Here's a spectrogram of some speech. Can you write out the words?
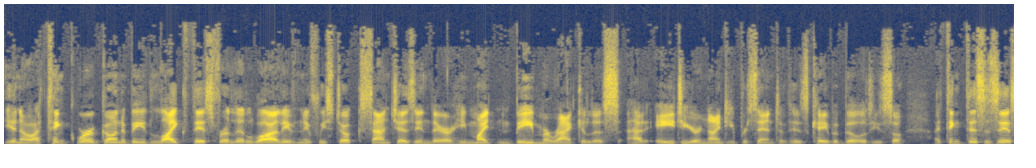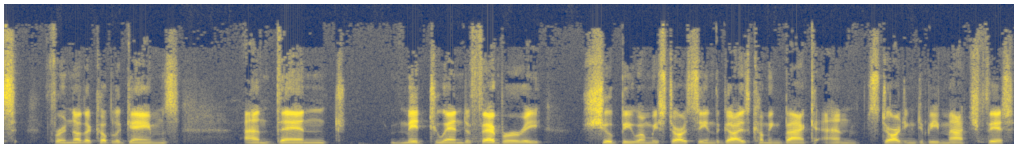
you know, I think we're going to be like this for a little while. Even if we stuck Sanchez in there, he mightn't be miraculous at 80 or 90 percent of his capabilities. So I think this is it for another couple of games, and then t- mid to end of February should be when we start seeing the guys coming back and starting to be match fit.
